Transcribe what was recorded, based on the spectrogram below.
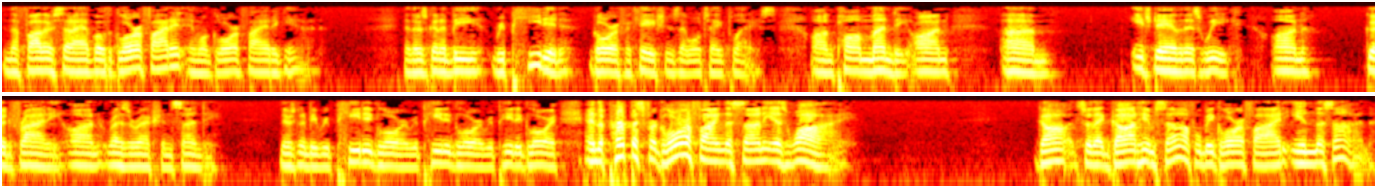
And the Father said, I have both glorified it and will glorify it again. And there's going to be repeated glorifications that will take place on Palm Monday, on um, each day of this week, on Good Friday, on Resurrection Sunday. There's going to be repeated glory, repeated glory, repeated glory. And the purpose for glorifying the Son is why? God, so that God Himself will be glorified in the Son.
